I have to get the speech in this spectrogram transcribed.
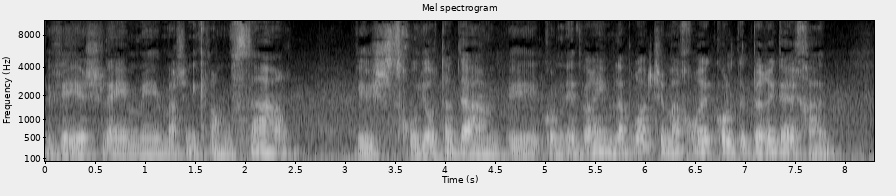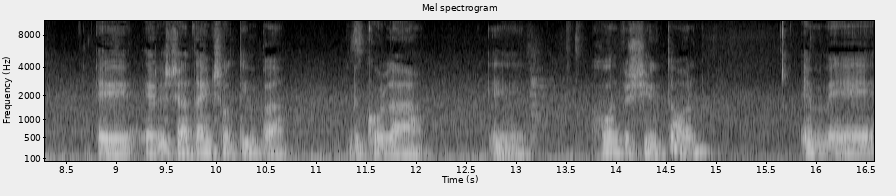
ויש להם אה, מה שנקרא מוסר, ויש זכויות אדם וכל מיני דברים, למרות שמאחורי כל זה ברגע אחד, אלה שעדיין שולטים בה, בכל הון ושלטון, הם אה,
